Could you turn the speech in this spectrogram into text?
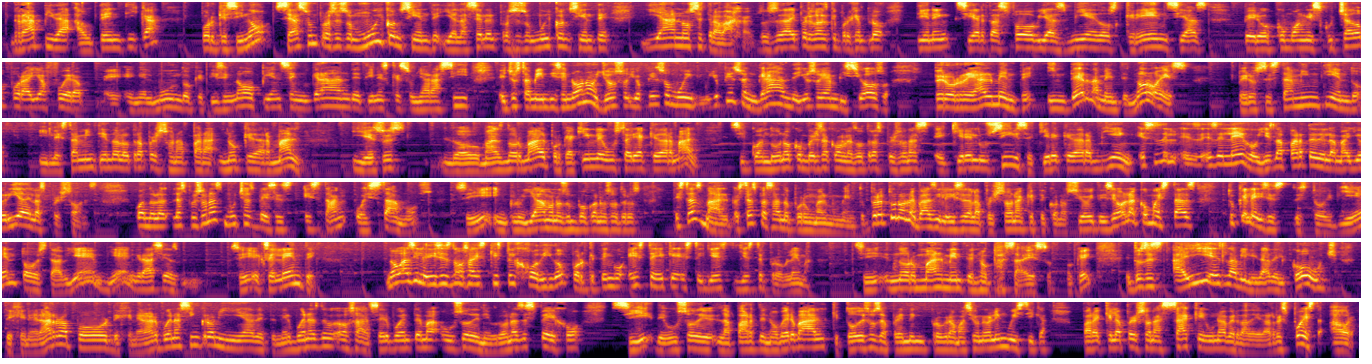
rápida, auténtica, porque si no, se hace un proceso muy consciente y al hacerlo el proceso muy consciente ya no se trabaja. Entonces hay personas que, por ejemplo, tienen ciertas fobias, miedos, creencias, pero como han escuchado por ahí afuera eh, en el mundo que te dicen, no, piensa en grande, tienes que soñar así, ellos también dicen, no, no, yo, soy, yo pienso muy, yo pienso en grande, yo soy ambicioso pero realmente internamente no lo es, pero se está mintiendo y le está mintiendo a la otra persona para no quedar mal. Y eso es lo más normal, porque a quién le gustaría quedar mal. Si cuando uno conversa con las otras personas eh, quiere lucirse, quiere quedar bien, ese es el, ego y es la parte de la mayoría de las personas. Cuando las personas muchas veces están o estamos ¿sí? Incluyámonos un poco nosotros. Estás mal, estás pasando por un mal momento, pero tú no le vas y le dices a la persona que te conoció y te dice, hola, ¿cómo estás? ¿Tú qué le dices? Estoy bien, todo está bien, bien, gracias, sí, excelente. No vas y le dices, no, sabes que estoy jodido porque tengo este, este este, y este problema. ¿Sí? Normalmente no pasa eso, ¿ok? Entonces ahí es la habilidad del coach de generar rapport, de generar buena sincronía, de tener buenas, o sea, hacer buen tema, uso de neuronas de espejo, ¿sí? De uso de la parte no verbal, que todo eso se aprende en programación neurolingüística para que la persona saque una verdadera respuesta. Ahora,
